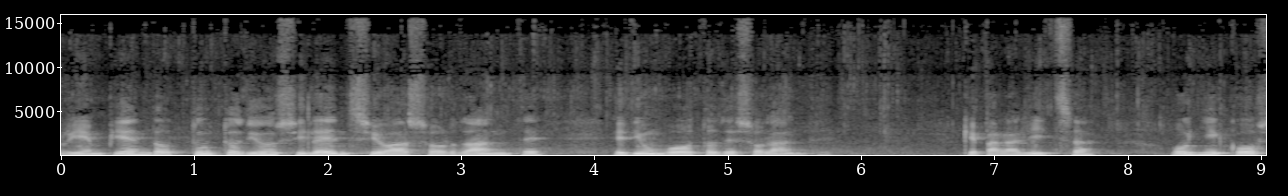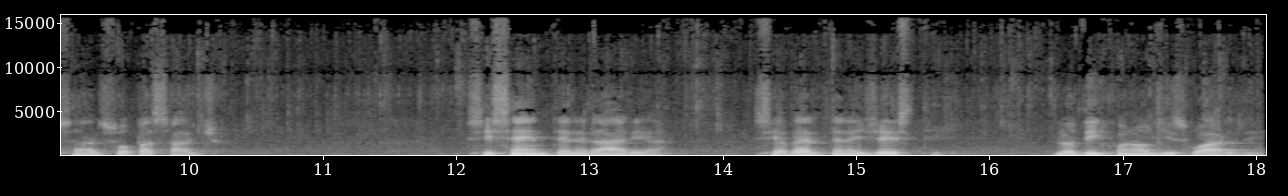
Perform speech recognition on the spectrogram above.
riempiendo tutto di un silenzio assordante e di un vuoto desolante che paralizza ogni cosa al suo passaggio. Si sente nell'aria, si avverte nei gesti, lo dicono gli sguardi.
